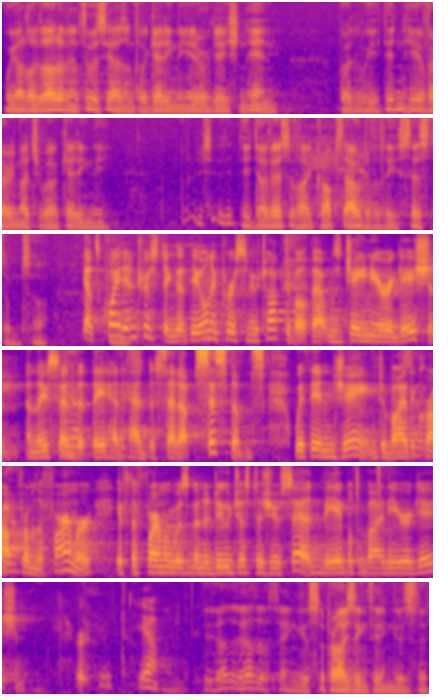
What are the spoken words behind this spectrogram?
we had a lot of enthusiasm for getting the irrigation in, but we didn't hear very much about getting the, the diversified crops out of the system. So. Yeah, it's quite um, interesting that the only person who talked about that was Jain Irrigation, and they said yeah, that they had had to set up systems within Jain to buy the crop yeah. from the farmer if the farmer was going to do just as you said, be able to buy the irrigation. Or, yeah. The other, the other thing, the surprising thing, is that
